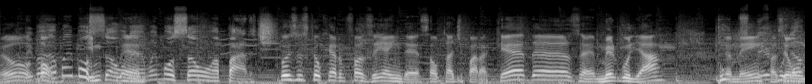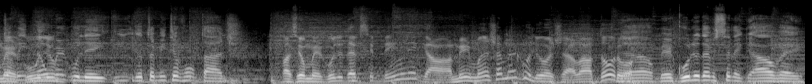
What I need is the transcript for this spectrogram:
Eu, ba- bom, é uma emoção, im- é, né? Uma emoção à parte. Coisas que eu quero fazer ainda é saltar de paraquedas, é mergulhar Putz, também, fazer mergulhar, um eu também mergulho. não mergulhei e eu também tenho vontade. Fazer um mergulho deve ser bem legal. A minha irmã já mergulhou já, ela adorou. Não, mergulho deve ser legal, velho.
